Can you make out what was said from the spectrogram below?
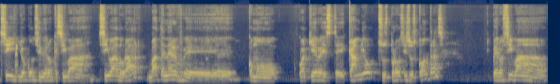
Sí, yo considero que sí va, sí va a durar, va a tener eh, como cualquier este, cambio, sus pros y sus contras, pero sí va,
